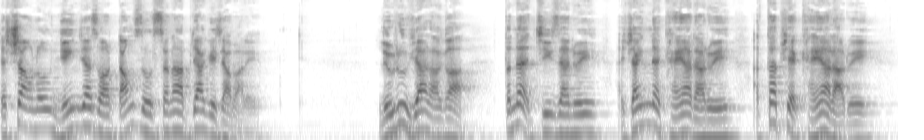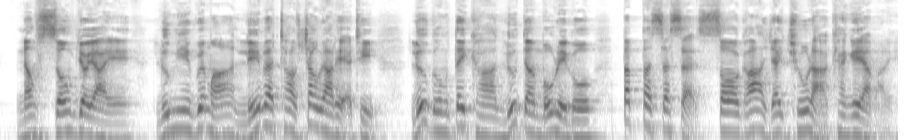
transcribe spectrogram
တရှောင်းလုံးငိမ့်ချက်စွာတောင်းဆိုဆန္ဒပြခဲ့ကြပါတယ်လူတို့ရတာကတနက်ကြီးစံတွေအရိုက်နှက်ခံရတာတွေအသက်ဖြတ်ခံရတာတွေနောက်ဆုံးပြောရရင်လူမြင်ကွင်းမှာလေးဘက်ထောက်လျှောက်ရတဲ့အထိ လူကုံတိတ်ခါလူတံမိုးတွေကိုပတ်ပတ်ဆက်ဆက်စော်ကားရိုက်ချိုးတာခံခဲ့ရပါတယ်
